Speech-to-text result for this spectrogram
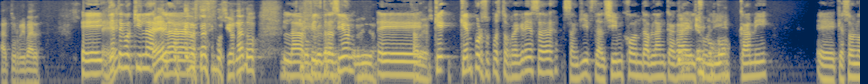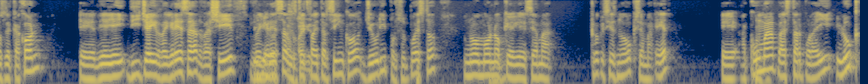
a tu rival. Eh, ¿Eh? Ya tengo aquí la, ¿Eh? la- ¿Por qué no estás emocionado? la filtración. Eh, Ken, por supuesto, regresa. Zangief, Dalshim, Honda, Blanca, Gael, Chun-Li. Kami, que son los de cajón. DJ, DJ regresa. Rashid regresa de Street Fighter V. Yuri, por supuesto. Un nuevo mono que se llama, creo que sí es nuevo, que se llama Ed. Akuma va a estar por ahí. Luke,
